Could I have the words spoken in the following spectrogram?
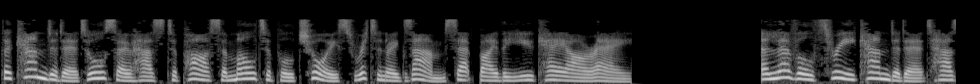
The candidate also has to pass a multiple-choice written exam set by the UKRA. A Level 3 candidate has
